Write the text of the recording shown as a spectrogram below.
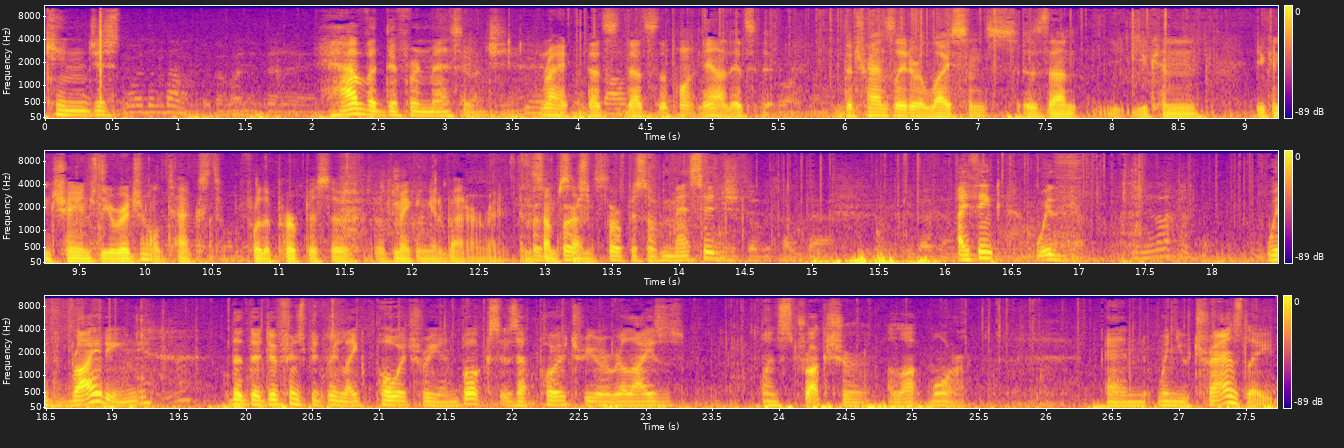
can just have a different message. Right. That's that's the point. Yeah. It's the translator license is that you can you can change the original text for the purpose of, of making it better, right? In for some pur- sense. purpose of message. I think with with writing, the the difference between like poetry and books is that poetry relies on structure a lot more, and when you translate,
